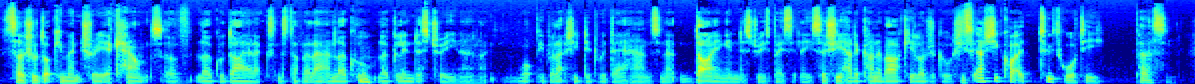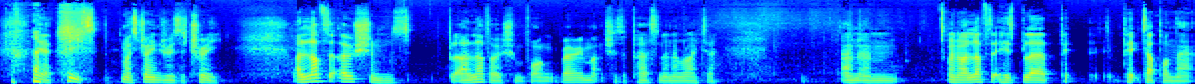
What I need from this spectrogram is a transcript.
social documentary accounts of local dialects and stuff like that, and local local industry. You know, like what people actually did with their hands, and you know, dying industries basically. So she had a kind of archaeological. She's actually quite a toothwarty person. yeah, peace. My stranger is a tree. I love the oceans. I love Ocean Vuong very much as a person and a writer, and um, and I love that his blurb pi- picked up on that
